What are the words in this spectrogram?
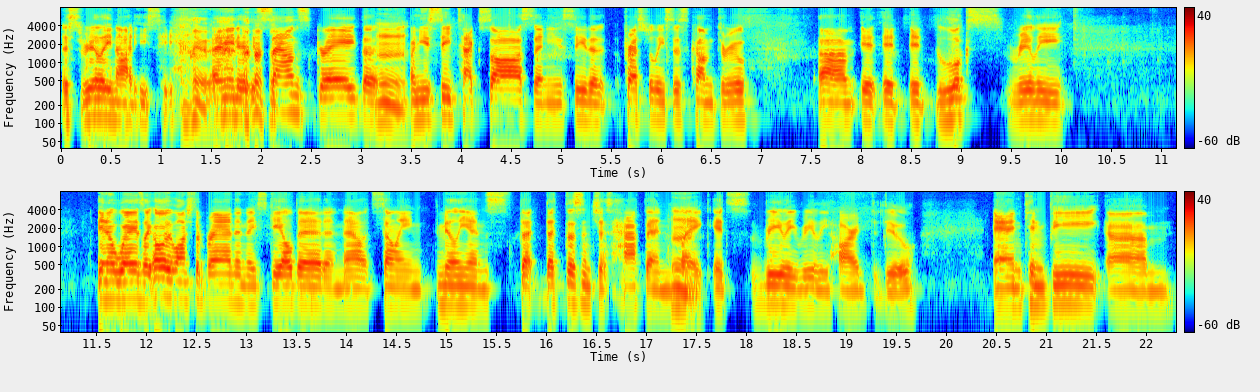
It's really not easy. I mean, it, it sounds great. The, When you see Techsauce and you see the press releases come through, um, it, it it looks really. In a way, it's like, oh, they launched the brand and they scaled it, and now it's selling millions. That that doesn't just happen. Like it's really, really hard to do and can be um,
